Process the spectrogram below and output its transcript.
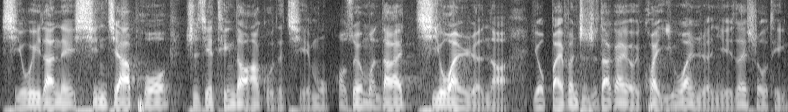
喜味丹的新加坡直接听到阿古的节目哦，所以我们大概七万人啊，有百分之十大概有快一万人也在收听，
